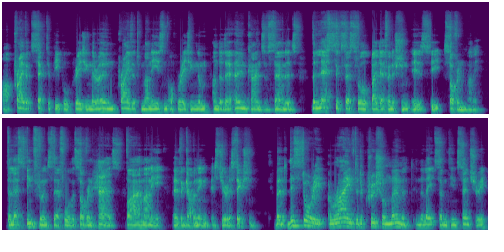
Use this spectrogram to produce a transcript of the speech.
our private sector people creating their own private monies and operating them under their own kinds of standards, the less successful, by definition, is the sovereign money. The less influence, therefore, the sovereign has via money over governing its jurisdiction. But this story arrived at a crucial moment in the late 17th century.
